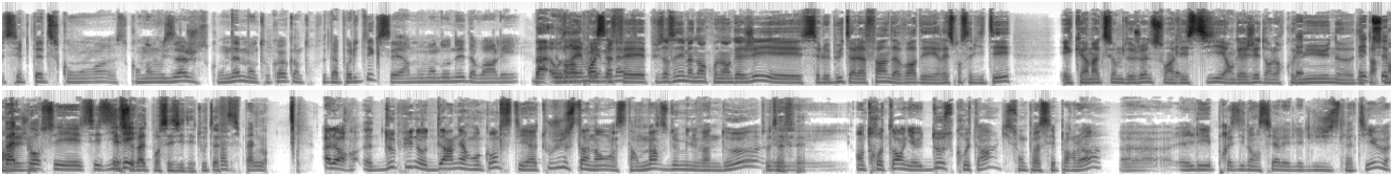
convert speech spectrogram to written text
c'est peut-être ce qu'on ce qu'on envisage, ce qu'on aime en tout cas quand on fait de la politique, c'est à un moment donné d'avoir les. Bah Audrey et moi, ça fait plusieurs années maintenant qu'on est engagé et c'est le but à la fin d'avoir des responsabilités et qu'un maximum de jeunes soient investis et, engagés dans leur commune, euh, et, département, et de se battre pour ses, ses, idées. Et se battre pour ses idées, tout à fait. Principalement. Alors, euh, depuis notre dernière rencontre, c'était il y a tout juste un an, hein, c'était en mars 2022. Tout à fait entre-temps, il y a eu deux scrutins qui sont passés par là, euh, les présidentielles et les législatives.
